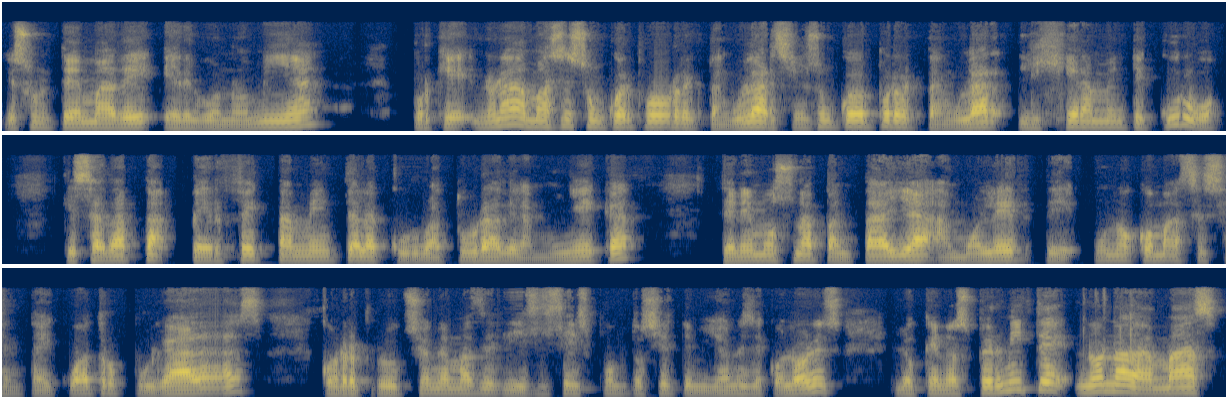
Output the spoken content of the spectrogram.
es un tema de ergonomía porque no nada más es un cuerpo rectangular, sino es un cuerpo rectangular ligeramente curvo, que se adapta perfectamente a la curvatura de la muñeca. Tenemos una pantalla AMOLED de 1,64 pulgadas con reproducción de más de 16.7 millones de colores, lo que nos permite no nada más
